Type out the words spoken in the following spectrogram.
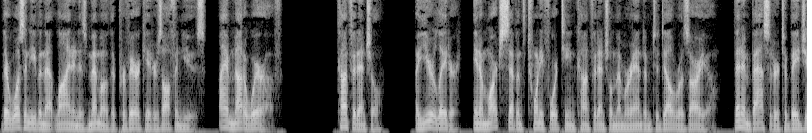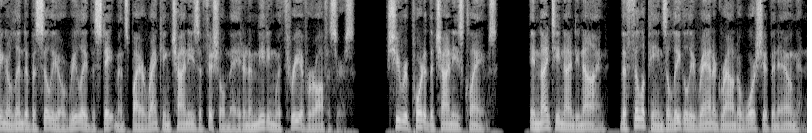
There wasn't even that line in his memo that prevaricators often use, I am not aware of. Confidential. A year later, in a March 7, 2014 confidential memorandum to Del Rosario, then ambassador to Beijing Erlinda Basilio relayed the statements by a ranking Chinese official made in a meeting with three of her officers. She reported the Chinese claims. In 1999, the Philippines illegally ran aground a warship in Ayungin,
